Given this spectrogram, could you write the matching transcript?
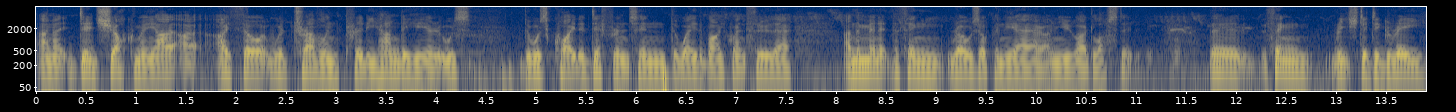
And it did shock me. I, I, I thought we're travelling pretty handy here. It was there was quite a difference in the way the bike went through there. And the minute the thing rose up in the air, I knew I'd lost it. The, thing reached a degree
